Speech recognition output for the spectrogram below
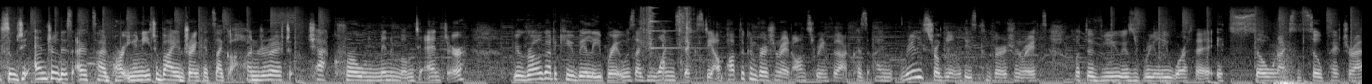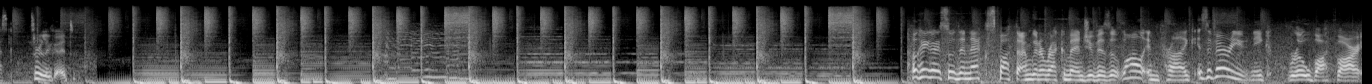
So to enter this outside part, you need to buy a drink. It's like 100 Czech krone minimum to enter. Your girl got a Cuba Libre, it was like 160. I'll pop the conversion rate on screen for that because I'm really struggling with these conversion rates, but the view is really worth it. It's so nice and so picturesque. It's really good. Okay guys, so the next spot that I'm going to recommend you visit while in Prague is a very unique robot bar.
